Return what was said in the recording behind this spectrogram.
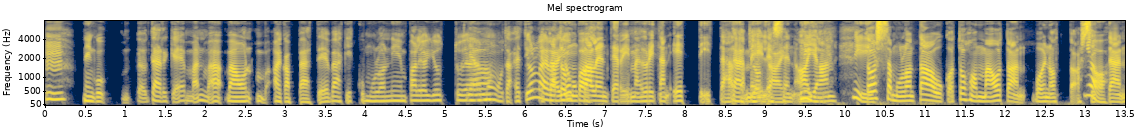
mm. niin kuin tärkeimmän. Mä, mä oon aika päätteeväkin, kun mulla on niin paljon juttuja Joo. ja muuta. Et jollain ja jopa... mun kalenteriin, mä yritän etsiä täältä Täältä meille jotain. sen niin, ajan. Niin. Tossa mulla on tauko, tohon mä otan, voin ottaa Joo. sitten.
